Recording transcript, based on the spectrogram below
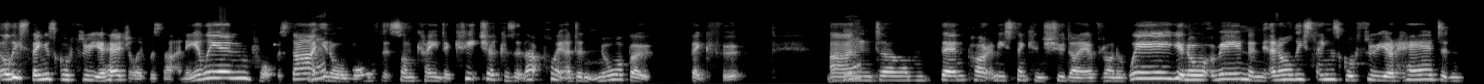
all these things go through your head? You're like, was that an alien? What was that? Yeah. You know, was it some kind of creature? Because at that point, I didn't know about Bigfoot. And yeah. um, then part of me is thinking, should I have run away? You know what I mean? And, and all these things go through your head. And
